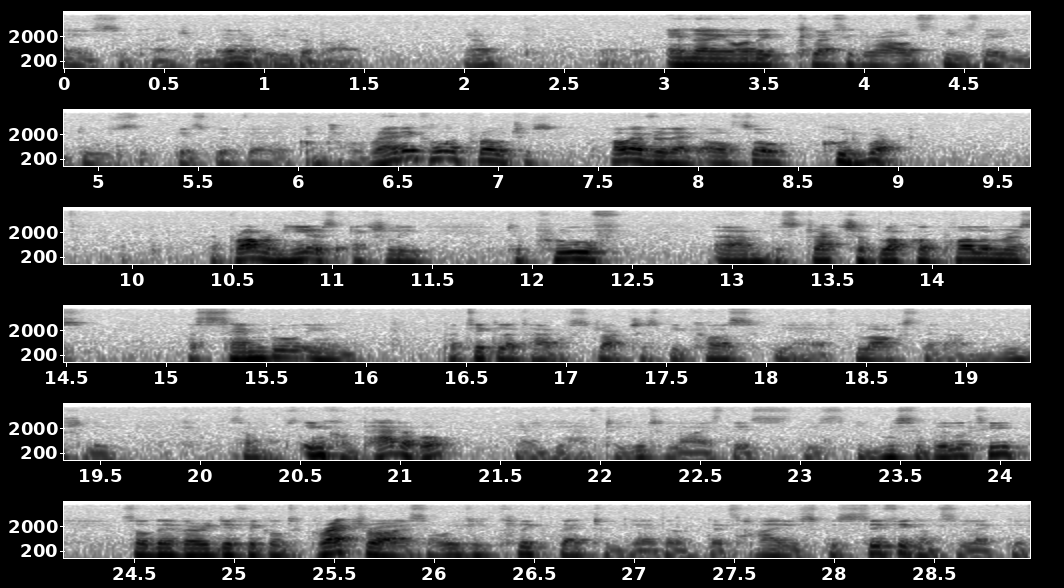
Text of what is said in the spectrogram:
a sequential manner, either by yeah, anionic classic routes. These days you do this with uh, control radical approaches. However, that also could work. The problem here is actually to prove um, the structure block copolymers assemble in particular type of structures because you have blocks that are usually sometimes incompatible. Yeah, you have to utilize this, this immiscibility so they're very difficult to characterize. So if you click that together, that's highly specific and selective.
